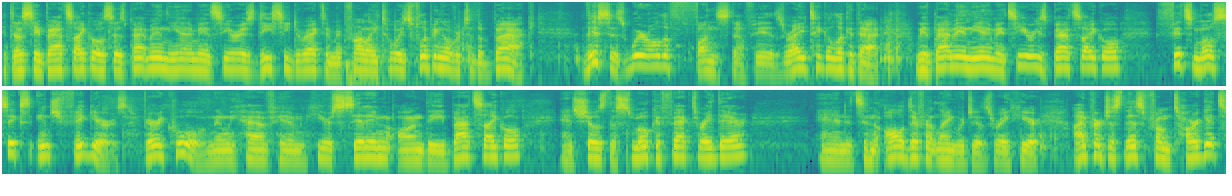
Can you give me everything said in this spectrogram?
It does say Bat Cycle. It says Batman the Animated Series, DC Direct, and McFarlane Toys. Flipping over to the back, this is where all the fun stuff is, right? Take a look at that. We have Batman the Animated Series, Bat Cycle, fits most six inch figures. Very cool. And then we have him here sitting on the bat cycle and shows the smoke effect right there. And it's in all different languages right here. I purchased this from Target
